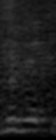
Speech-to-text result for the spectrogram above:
Did it?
